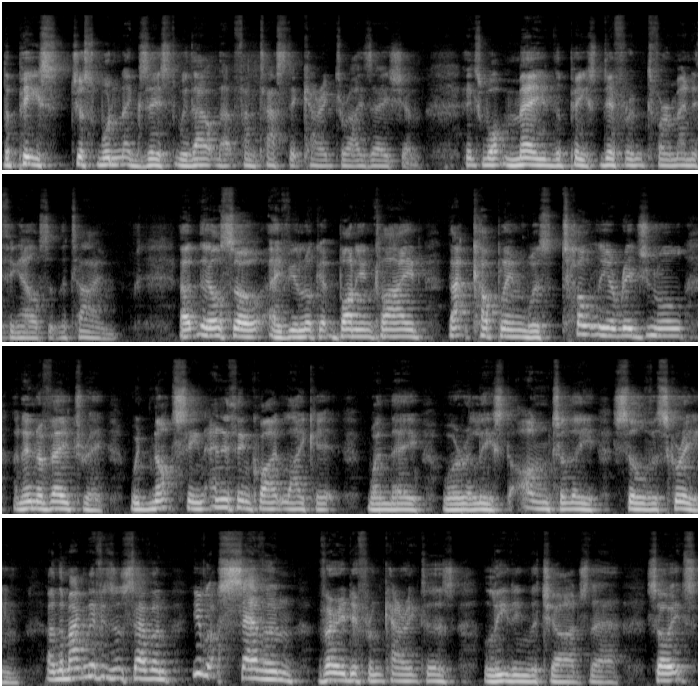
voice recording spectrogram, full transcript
the piece just wouldn't exist without that fantastic characterization. It's what made the piece different from anything else at the time. Uh, they also, if you look at Bonnie and Clyde, that coupling was totally original and innovatory. We'd not seen anything quite like it when they were released onto the silver screen. And the Magnificent Seven, you've got seven very different characters leading the charge there. So it's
